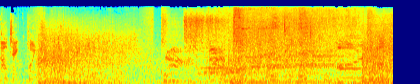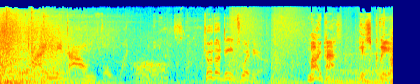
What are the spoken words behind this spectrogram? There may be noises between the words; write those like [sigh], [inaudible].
I'll take point. I'll take that. Or grind me down for what? To the deeps with you. My path is clear.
